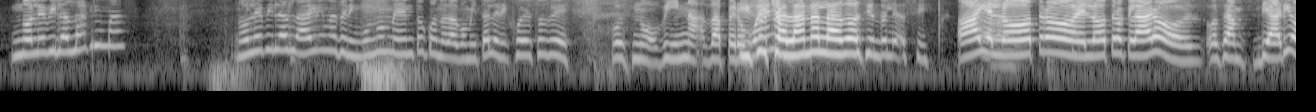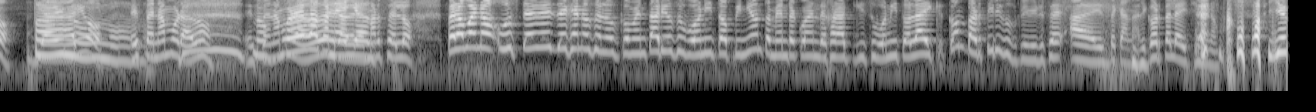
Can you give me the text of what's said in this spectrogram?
No le vi las lágrimas. No le vi las lágrimas en ningún momento cuando la gomita le dijo eso de, pues no vi nada, pero y bueno. su chalán al lado haciéndole así. Ay, el otro, el otro, claro. O sea, diario, Ay, no, diario. no, Está enamorado. Está No enamorado de Adrián ellos. Marcelo. Pero bueno, ustedes déjenos en los comentarios su bonita opinión. También recuerden dejar aquí su bonito like, compartir y suscribirse a este canal. Córtale ahí, chino. Como ayer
